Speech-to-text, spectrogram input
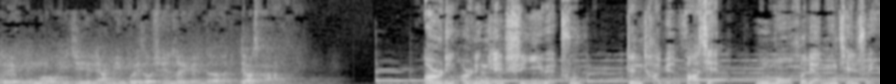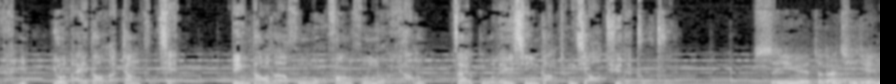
对吴某以及两名贵州潜水员的调查。二零二零年十一月初，侦查员发现吴某和两名潜水员又来到了漳浦县，并到了洪某方、洪某阳在古雷新港城小区的住处。十一月这段期间，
